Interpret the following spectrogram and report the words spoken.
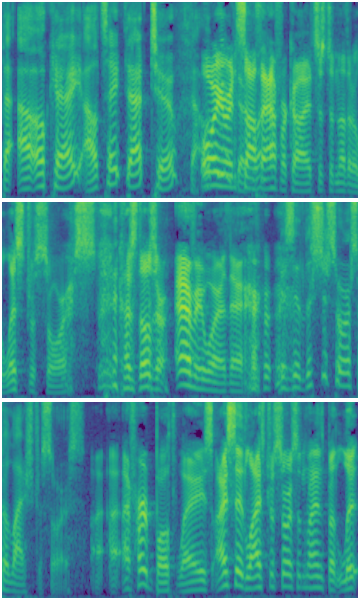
th- uh, okay, I'll take that too. That or you're in South one. Africa, it's just another Lystrosaurus, because those are everywhere there. Is it Lystrosaurus or Lystrosaurus? I- have heard both ways. I say Lystrosaurus sometimes, but li-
